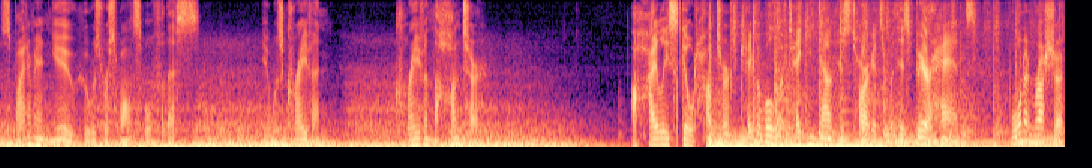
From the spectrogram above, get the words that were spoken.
Spider Man knew who was responsible for this. It was Kraven. Kraven the Hunter. a highly skilled hunter capable of taking down his targets with his bare hands. Born in Russia,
